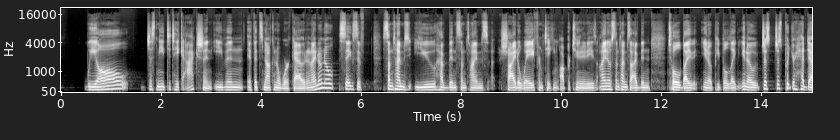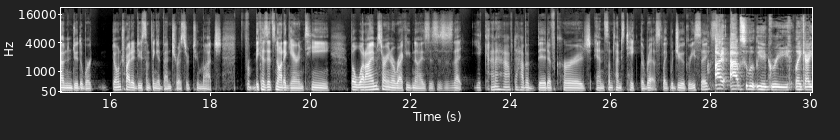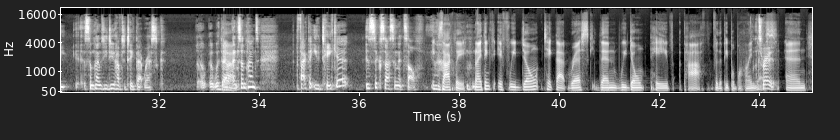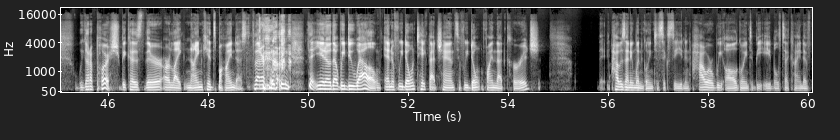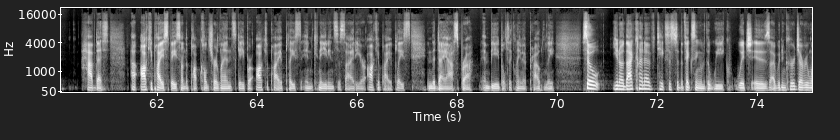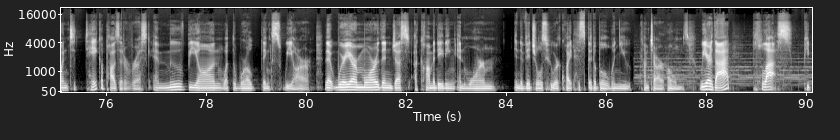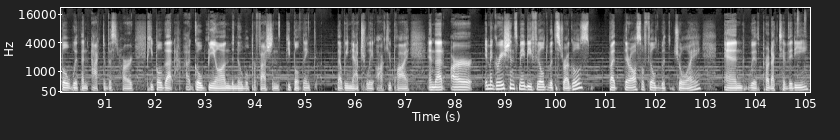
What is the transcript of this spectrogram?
we all just need to take action, even if it's not going to work out. And I don't know, Sigs, if sometimes you have been sometimes shied away from taking opportunities. I know sometimes I've been told by you know people like you know just just put your head down and do the work. Don't try to do something adventurous or too much, for, because it's not a guarantee. But what I'm starting to recognize is is, is that you kind of have to have a bit of courage and sometimes take the risk. Like, would you agree, Sigs? I absolutely agree. Like I sometimes you do have to take that risk uh, without Yeah. and sometimes the fact that you take it is success in itself. Exactly. and I think if we don't take that risk, then we don't pave a path for the people behind That's us. right. And we got to push because there are like nine kids behind us that are hoping that, you know, that we do well. And if we don't take that chance, if we don't find that courage, how is anyone going to succeed? And how are we all going to be able to kind of have this uh, occupy a space on the pop culture landscape or occupy a place in Canadian society or occupy a place in the diaspora and be able to claim it proudly. So, you know, that kind of takes us to the fixing of the week, which is I would encourage everyone to take a positive risk and move beyond what the world thinks we are. That we are more than just accommodating and warm individuals who are quite hospitable when you come to our homes. We are that plus people with an activist heart, people that uh, go beyond the noble professions, people think that we naturally occupy, and that our immigrations may be filled with struggles, but they're also filled with joy and with productivity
